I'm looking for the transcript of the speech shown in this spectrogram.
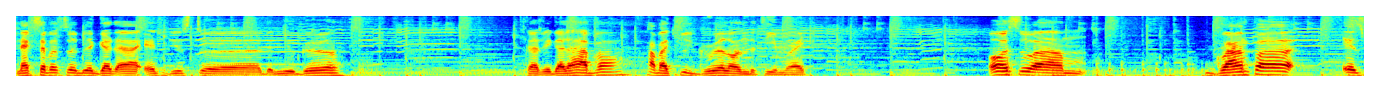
Next episode we'll get uh, introduced to the new girl because we gotta have a have a cute girl on the team, right? Also, um, Grandpa is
